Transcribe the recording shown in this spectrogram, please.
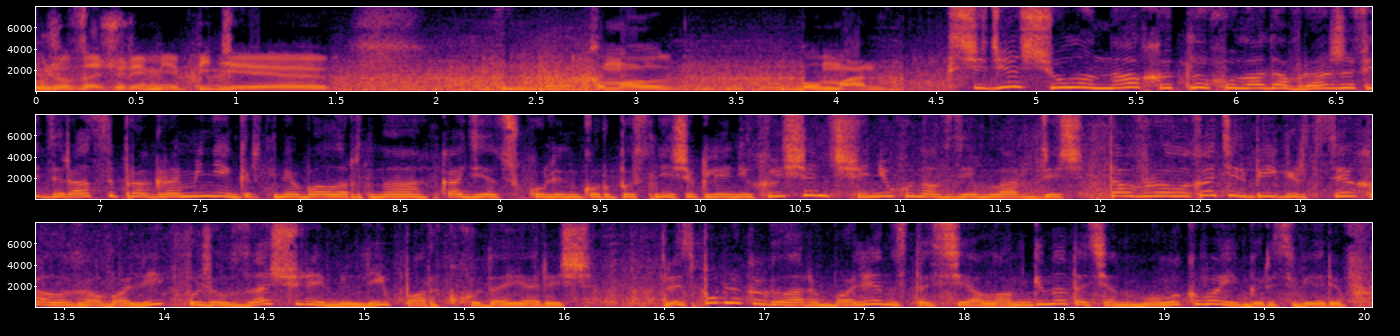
ужылза жүреме пиде кымыл булман. Сиде шула на хытлы хулада вража федерации программе негертме балартна. Кадет школин корпус нешеклени хыщен чени хунав землардиш. Тавралыға тербей гертсе халыға вали, парк худаяриш. Республика Галарымбали Анастасия Лангина, Татьяна Молокова, Игорь Зверев.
